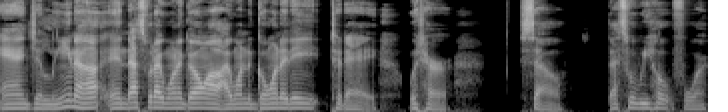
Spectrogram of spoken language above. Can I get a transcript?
Angelina. And that's what I want to go on. I want to go on a date today with her. So that's what we hope for.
